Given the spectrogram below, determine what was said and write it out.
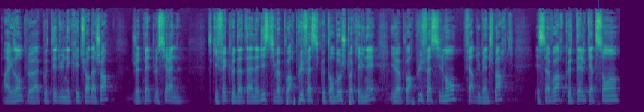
Par exemple, à côté d'une écriture d'achat, je vais te mettre le sirène. Ce qui fait que le data analyst, il va pouvoir plus facile que t'embauches toi cabinet, il va pouvoir plus facilement faire du benchmark et savoir que tel 401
